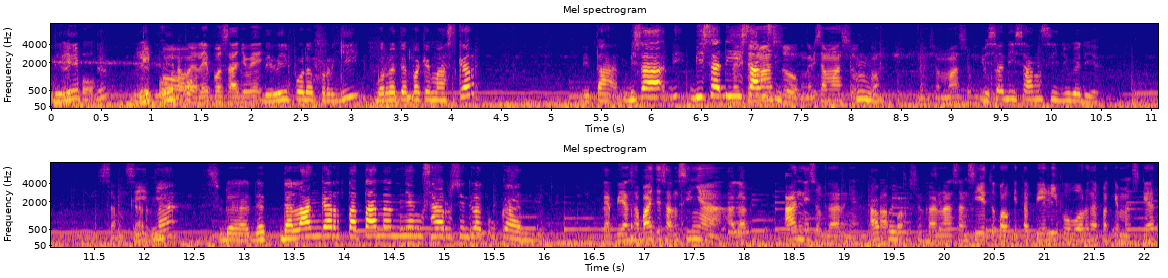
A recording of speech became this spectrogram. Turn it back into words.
di lip Lipo. tuh. Lipo. saja we. di lipo udah pergi baru nanti pakai masker ditahan bisa di, bisa Nggak bisa disanksi masuk, nggak bisa masuk, Hmm. Bisa masuk juga. bisa disanksi juga dia sanksi. karena sudah ada, langgar tatanan yang seharusnya dilakukan gitu. Tapi yang saya baca sanksinya agak aneh sebenarnya. apa, Apa? itu sanksi Karena sanksi itu kalau kita pilih nggak pakai masker,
